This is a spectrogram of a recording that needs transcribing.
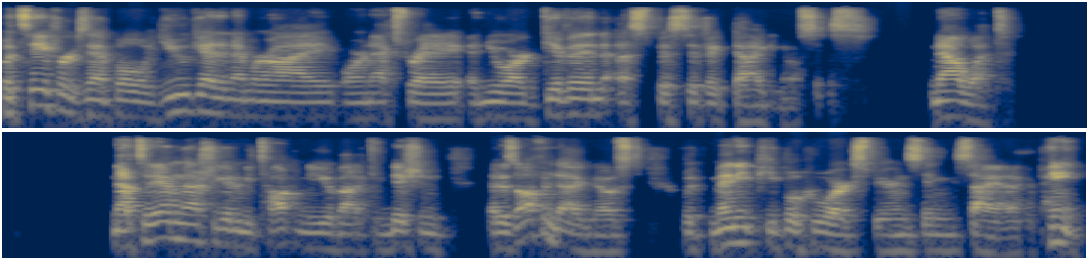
But say, for example, you get an MRI or an X ray and you are given a specific diagnosis. Now what? Now, today I'm actually going to be talking to you about a condition that is often diagnosed with many people who are experiencing sciatica pain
